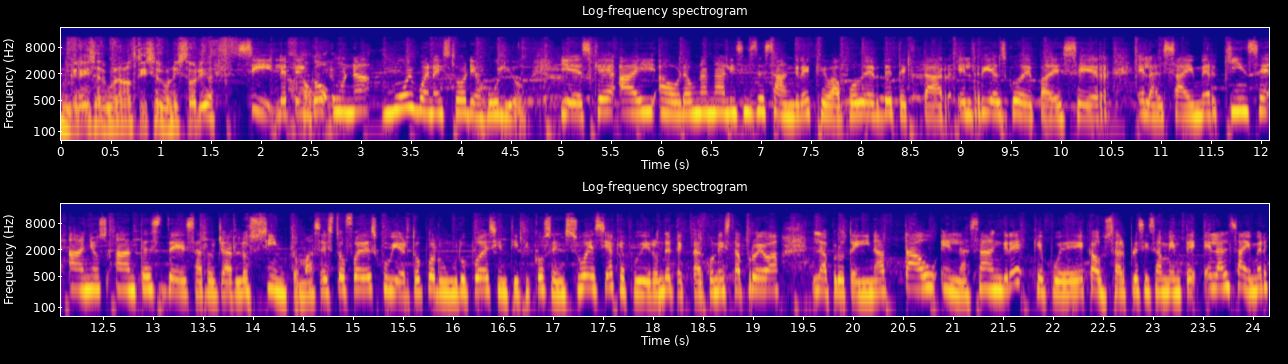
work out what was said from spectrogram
Grace, ¿alguna noticia, alguna historia? Sí, le tengo una muy buena historia, Julio. Y es que hay ahora un análisis de sangre que va a poder detectar el riesgo de padecer el Alzheimer 15 años antes de desarrollar los síntomas. Esto fue descubierto por un grupo de científicos en Suecia que pudieron detectar con esta prueba la proteína tau en la sangre que puede causar precisamente el Alzheimer.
